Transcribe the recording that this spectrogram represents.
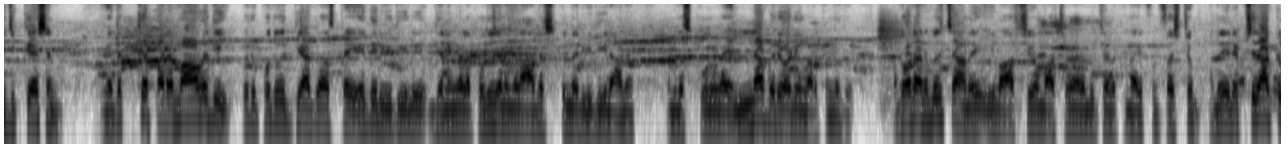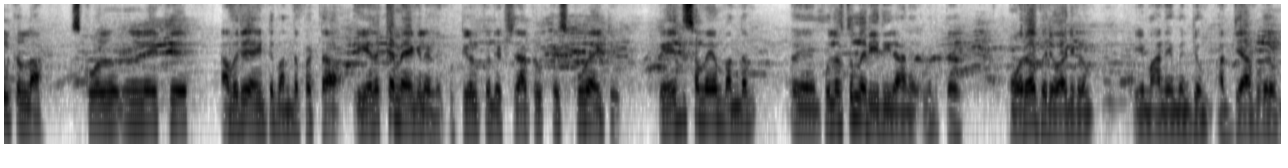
എഡ്യൂക്കേഷൻ ഏതൊക്കെ പരമാവധി ഒരു പൊതുവിദ്യാഭ്യാസത്തെ ഏത് രീതിയിൽ ജനങ്ങളെ പൊതുജനങ്ങളെ ആകർഷിക്കുന്ന രീതിയിലാണ് നമ്മുടെ സ്കൂളിലെ എല്ലാ പരിപാടികളും നടക്കുന്നത്. അതോടനുബന്ധിച്ചാണ് ഈ വാർഷികവും വാർഷികമനുബന്ധിച്ച് നടക്കുന്ന ഈ ഫുഡ് ഫെസ്റ്റും. അത് രക്ഷിതാക്കൾക്കുള്ള സ്കൂളിലേക്ക് അവരുമായിട്ട് ബന്ധപ്പെട്ട ഏതൊക്കെ മേഖലകൾ കുട്ടികൾക്കും രക്ഷിതാക്കൾക്കും സ്കൂളുമായിട്ട് ഏത് സമയം ബന്ധം പുലർത്തുന്ന രീതിയിലാണ് ഇവിടുത്തെ ഓരോ പരിപാടികളും ഈ മാനേജ്മെന്റും അധ്യാപകരും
